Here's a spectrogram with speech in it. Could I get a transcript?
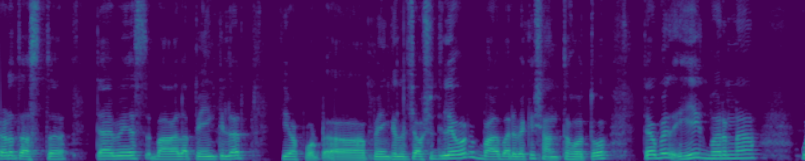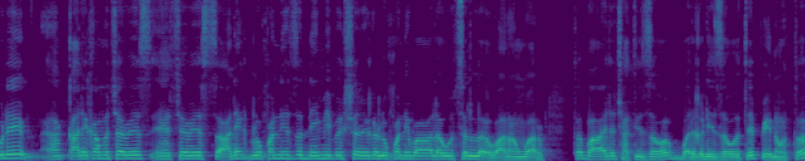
रडत असतं. त्यावेळेस बाळाला पेनकिलर किंवा पोट पेनकिलरची औषध दिल्यावर बाळ बऱ्यापैकी शांत होतो. त्यामुळे हीक भरणं पुढे कार्यक्रमाच्या वेळेस ह्याच्या वेळेस अनेक लोकांनी जर नेहमीपेक्षा वेगळ्या लोकांनी बाळाला उचललं वारंवार तर बाळाच्या छातीजवळ बरगडीजवळ ते पेन होतं.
